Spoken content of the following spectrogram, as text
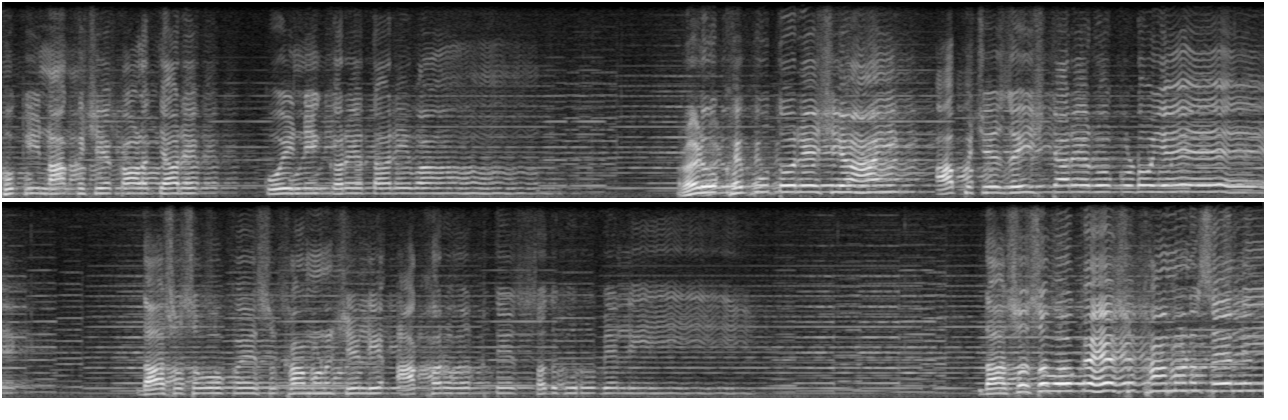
ફૂકી નાખશે કાળ, ત્યારે કોઈ નહીં કરે તારી વાત રડું ખેપું તો રેશે આઈ આપશે જઈશ ત્યારે રોકડો એ દાસ સવો કહે સુખામણ શેલી, આખર વખતે સદગુરુ બેલી. દાસ સવો કહે સુખામણ શેલી,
